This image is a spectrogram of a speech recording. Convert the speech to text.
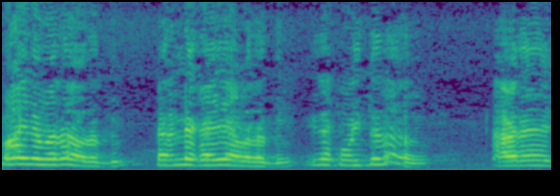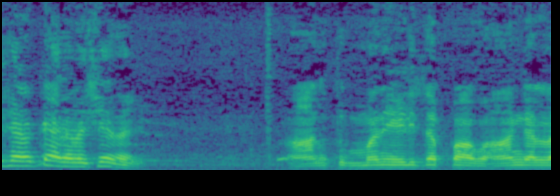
ಮಾವಿನ ಮರ ಅವರದ್ದು ಕರಂಡೆಕಾಯಿ ಅವರದ್ದು ಇದಕ್ಕೆ ಹೋಯ್ತದ ಅದು. ಅವರ ವಿಷಯಕ್ಕೆ ಅವರ ವಿಷಯ ನನಗೆ. ನಾನು ತುಂಬಾನೇ ಹೇಳಿದ್ದಪ್ಪ ಅವು ಹಾಂಗಲ್ಲ.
